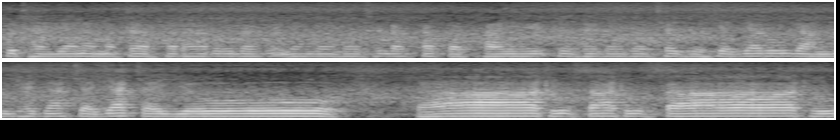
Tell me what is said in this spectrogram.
พุทธายะนะมัตตะพระธาตุรัตนังรัตนังรัตนังปลอดภัยตุเทโยชัยโยชัยยะรู้ยังมีชัยยะชัยยะชัยโยสาธุสาธุสาธุ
